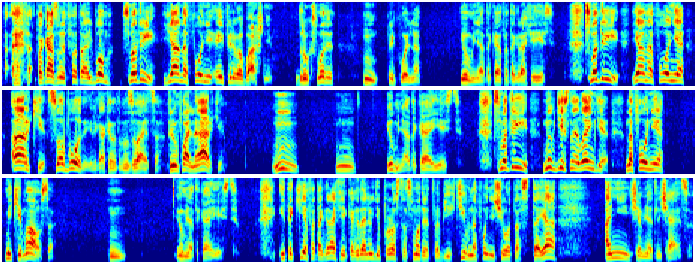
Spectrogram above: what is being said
показывает фотоальбом. Смотри, я на фоне Эйфелевой башни. Друг смотрит, М, прикольно. И у меня такая фотография есть. Смотри, я на фоне арки свободы, или как она там называется, триумфальной арки. М, м, и у меня такая есть. Смотри, мы в Диснейленде на фоне Микки Мауса. И у меня такая есть. И такие фотографии, когда люди просто смотрят в объектив на фоне чего-то стоя, они ничем не отличаются.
